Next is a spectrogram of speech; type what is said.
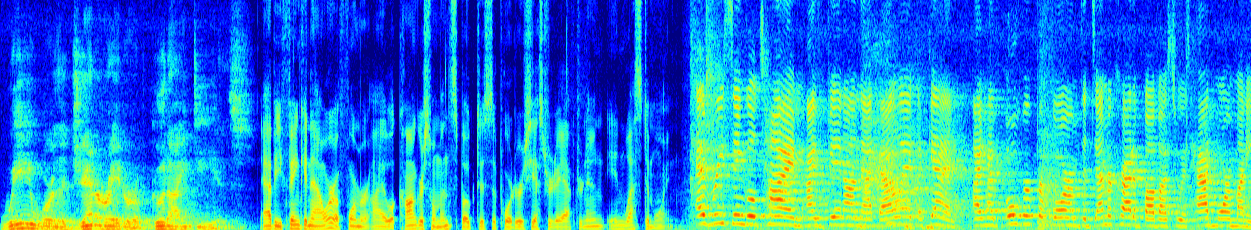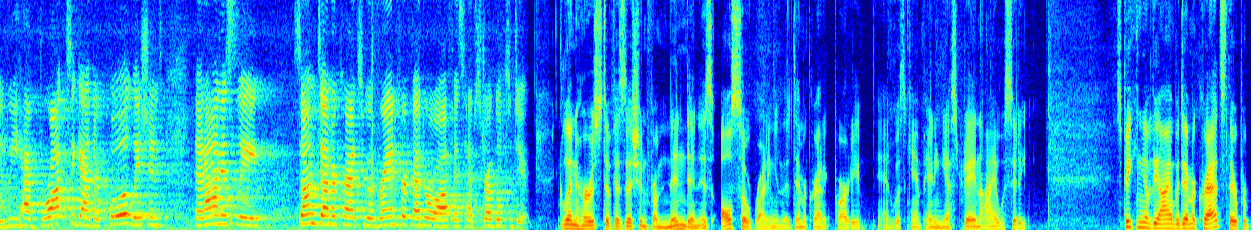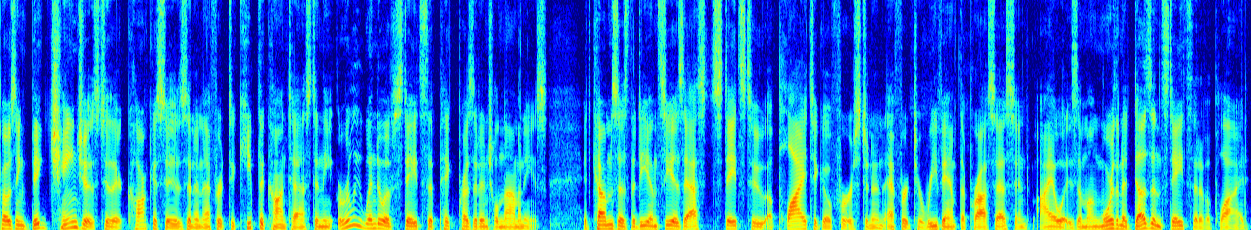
We were the generator of good ideas. Abby Finkenauer, a former Iowa congresswoman, spoke to supporters yesterday afternoon in West Des Moines. Every single time I've been on that ballot, again, I have overperformed the Democrat above us who has had more money. We have brought together coalitions that honestly, some Democrats who have ran for federal office have struggled to do. Glenn Hurst, a physician from Minden, is also running in the Democratic Party and was campaigning yesterday in Iowa City. Speaking of the Iowa Democrats, they're proposing big changes to their caucuses in an effort to keep the contest in the early window of states that pick presidential nominees. It comes as the DNC has asked states to apply to go first in an effort to revamp the process, and Iowa is among more than a dozen states that have applied.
